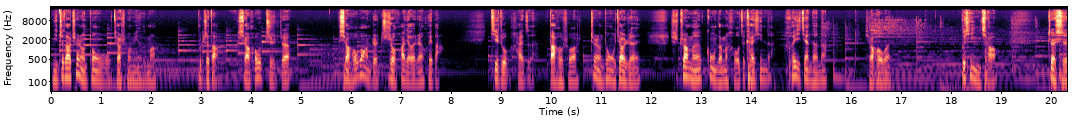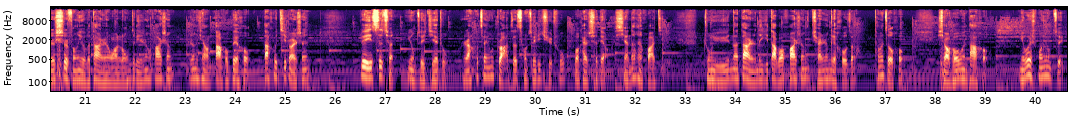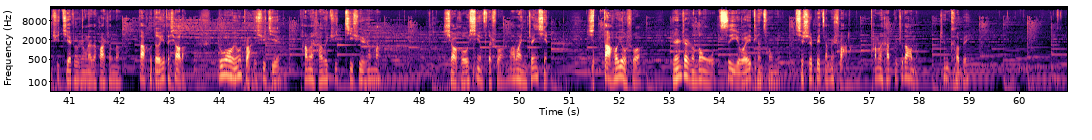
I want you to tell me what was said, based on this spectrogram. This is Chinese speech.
你知道这种动物叫什么名字吗？”“不知道。”小猴指着，小猴望着指手画脚的人回答：“记住，孩子。”大猴说：“这种动物叫人，是专门供咱们猴子开心的。何以见得呢？”小猴问。“不信你瞧。”这时适逢有个大人往笼子里扔花生，扔向大猴背后。大猴急转身，略一思忖，用嘴接住，然后再用爪子从嘴里取出，剥开吃掉，显得很滑稽。终于，那大人的一大包花生全扔给猴子了。他们走后，小猴问大猴。你为什么用嘴去接住扔来的花生呢？大猴得意地笑了。如果我用爪子去接，他们还会去继续扔吗？小猴幸福地说：“妈妈，你真行。”大猴又说：“人这种动物，自以为挺聪明，其实被咱们耍了，他们还不知道呢，真可悲。”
